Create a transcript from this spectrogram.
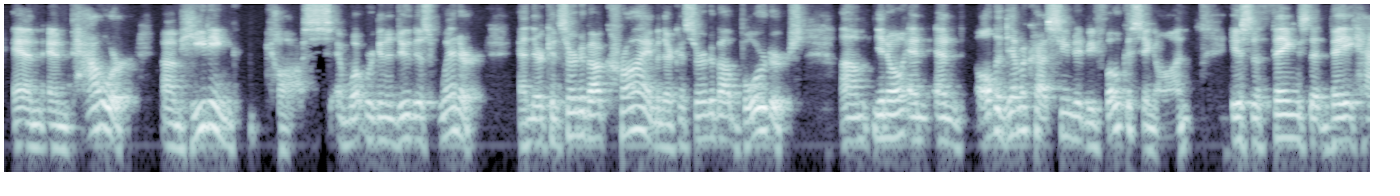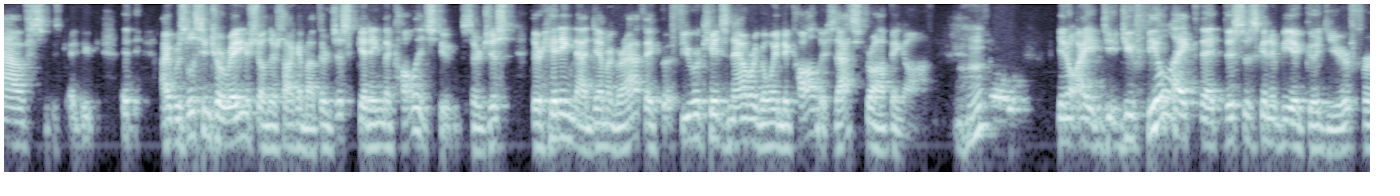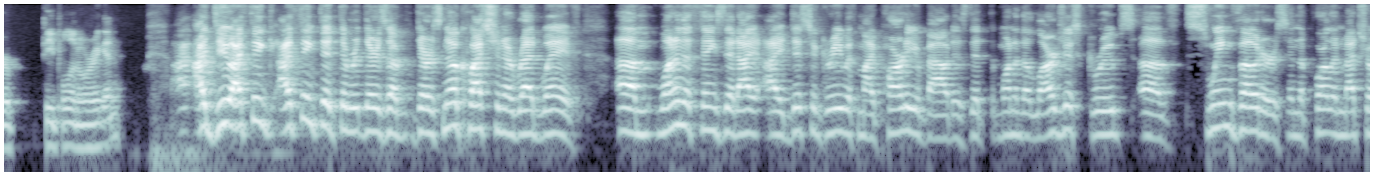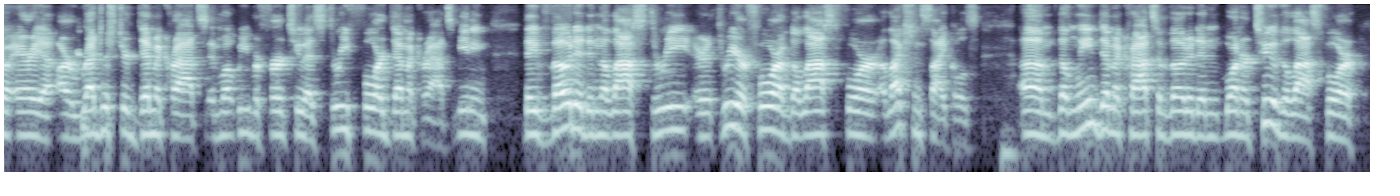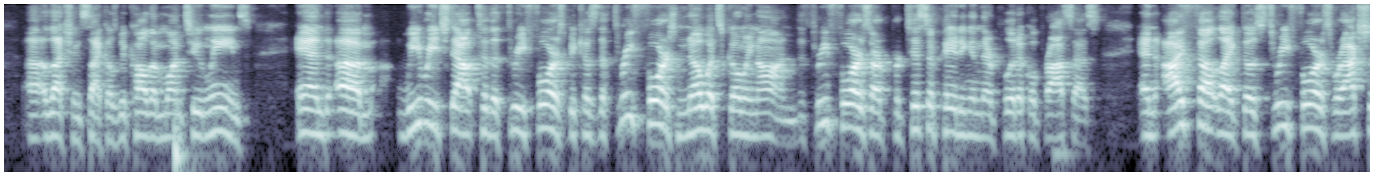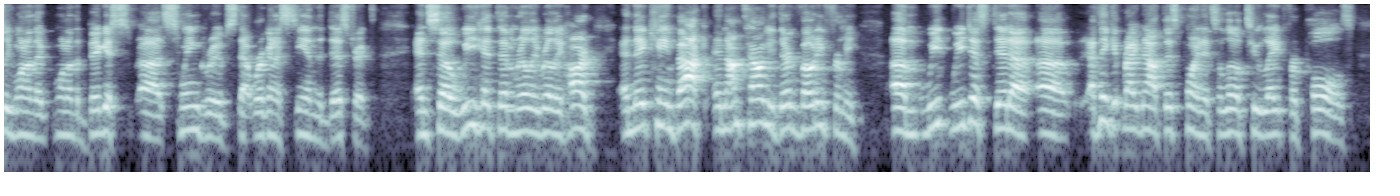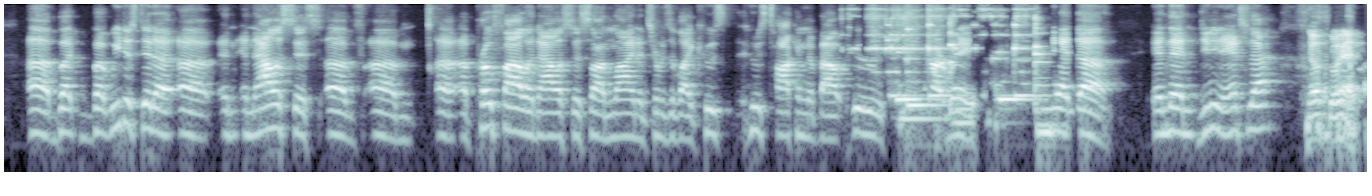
And and power, um, heating costs, and what we're going to do this winter. And they're concerned about crime, and they're concerned about borders. Um, you know, and and all the Democrats seem to be focusing on is the things that they have. I was listening to a radio show, and they're talking about they're just getting the college students. They're just they're hitting that demographic, but fewer kids now are going to college. That's dropping off. Mm-hmm. So, you know, I do, do you feel like that this is going to be a good year for people in Oregon? I, I do. I think I think that there, there's a there's no question a red wave. Um, one of the things that I, I, disagree with my party about is that one of the largest groups of swing voters in the Portland metro area are registered Democrats and what we refer to as three four Democrats, meaning they voted in the last three or three or four of the last four election cycles. Um, the lean Democrats have voted in one or two of the last four uh, election cycles. We call them one two leans. And um, we reached out to the three fours because the three fours know what's going on. The three fours are participating in their political process. And I felt like those three fours were actually one of the one of the biggest uh, swing groups that we're going to see in the district. And so we hit them really, really hard. And they came back, and I'm telling you, they're voting for me. Um, we we just did a. Uh, I think right now at this point it's a little too late for polls, uh, but but we just did a, a an analysis of um, a, a, profile analysis online in terms of like who's who's talking about who and uh, and then do you need to answer that? No, go ahead.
